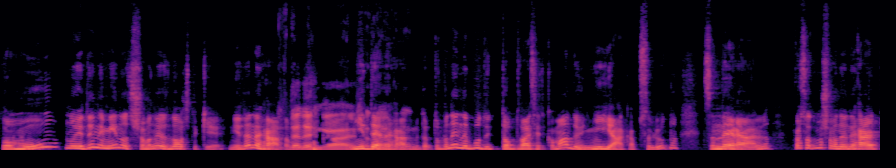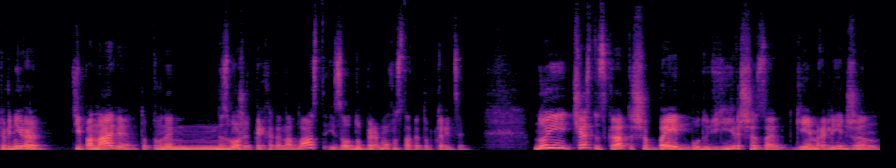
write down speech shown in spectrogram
Тому, ну, єдиний мінус, що вони знову ж таки ніде не гратимуть. Де не граєш? Ніде не гратимуть. Тобто вони не будуть топ-20 командою ніяк, абсолютно. Це нереально. Просто тому, що вони не грають турніри типа Наві, тобто вони не зможуть приїхати на Blast і за одну перемогу стати топ-30. Ну і чесно сказати, що Бейт будуть гірше за Gamer Legion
